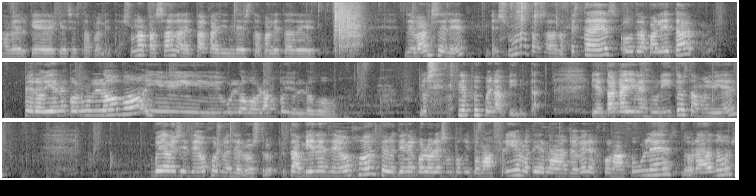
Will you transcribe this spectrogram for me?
A ver qué es esta paleta. Es una pasada el packaging de esta paleta de, de Banser, ¿eh? Es una pasada. Esta es otra paleta, pero viene con un lobo y un lobo blanco y un lobo... No sé, tiene muy buena pinta. Y el packaging es durito, está muy bien. Voy a ver si es de ojos o es de rostro. También es de ojos, pero tiene colores un poquito más fríos, no tiene nada que ver, es con azules, dorados.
